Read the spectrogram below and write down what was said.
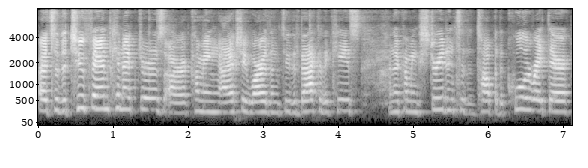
Alright, so the two fan connectors are coming, I actually wired them through the back of the case and they're coming straight into the top of the cooler right there.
